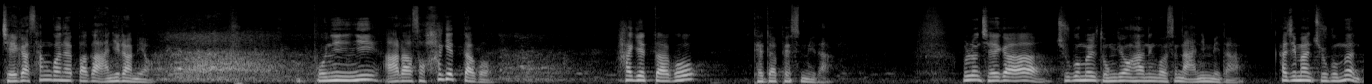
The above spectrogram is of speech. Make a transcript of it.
제가 상관할 바가 아니라며 본인이 알아서 하겠다고 하겠다고 대답했습니다. 물론 제가 죽음을 동경하는 것은 아닙니다. 하지만 죽음은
